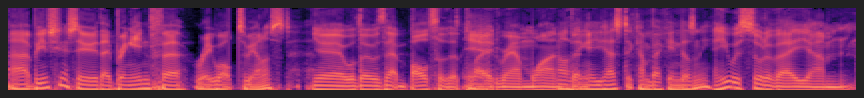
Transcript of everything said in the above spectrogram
Uh, it'd be interesting to see who they bring in for Riewoldt, to be honest. Yeah, well, there was that bolter that Yeah. played round one. I think he has to come back in, doesn't he? he was sort of a um,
